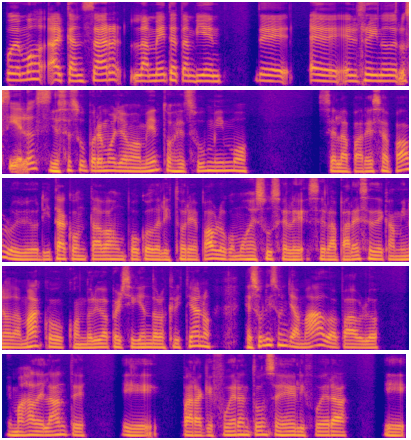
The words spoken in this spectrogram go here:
podemos alcanzar la meta también del de, eh, el reino de los cielos. Y ese supremo llamamiento Jesús mismo se le aparece a Pablo y ahorita contabas un poco de la historia de Pablo, cómo Jesús se le, se le aparece de camino a Damasco cuando lo iba persiguiendo a los cristianos. Jesús le hizo un llamado a Pablo eh, más adelante eh, para que fuera entonces él y fuera eh,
